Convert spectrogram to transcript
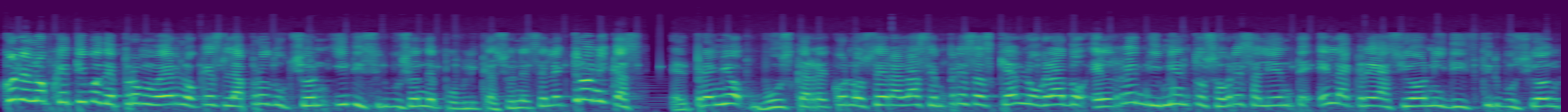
con el objetivo de promover lo que es la producción y distribución de publicaciones electrónicas. El premio busca reconocer a las empresas que han logrado el rendimiento sobresaliente en la creación y distribución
